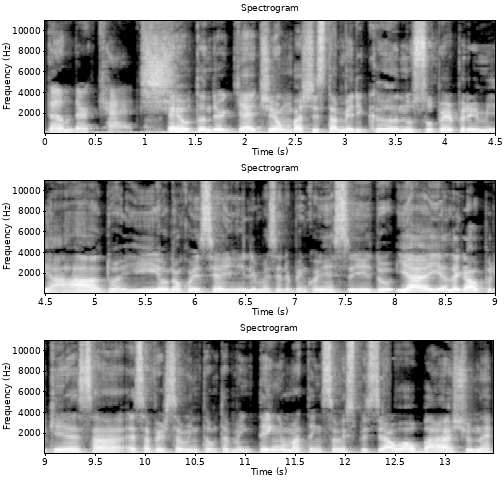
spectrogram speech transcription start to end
Thundercat. É, o Thundercat é um baixista americano super premiado aí, eu não conhecia ele, mas ele é bem conhecido, e aí é legal porque essa, essa versão então também tem uma atenção especial ao baixo, né,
